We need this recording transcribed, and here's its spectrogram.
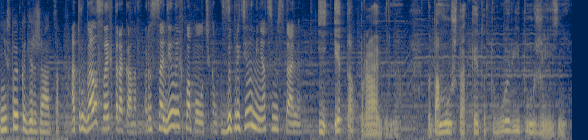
не стойко держаться. Отругала своих тараканов, рассадила их по полочкам, запретила меняться местами. И это правильно, потому что это твой ритм жизни –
